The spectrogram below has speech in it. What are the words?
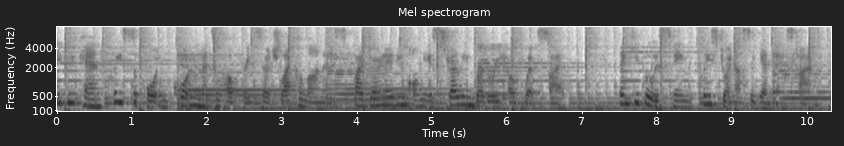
If you can, please support important mental health research like Alana's by donating on the Australian Rotary Health website. Thank you for listening. Please join us again next time.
